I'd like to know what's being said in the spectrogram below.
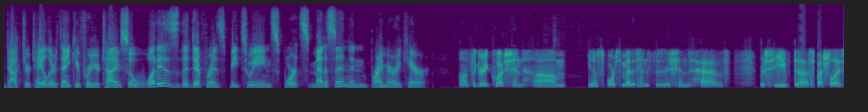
Dr. Tailor, thank you for your time. So, what is the difference between sports medicine and primary care? Oh, that's a great question. Um, you know, sports medicine physicians have received uh, specialized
